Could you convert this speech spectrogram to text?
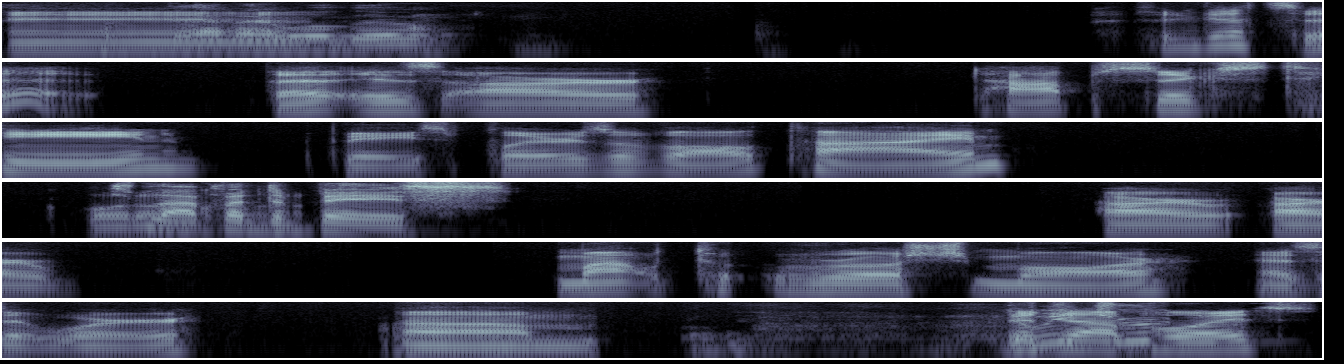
And That I will do. I think that's it. That is our top sixteen bass players of all time. it's Quote, not but the bass. Our our Mount Rushmore, as it were. Um, good we job, boys.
